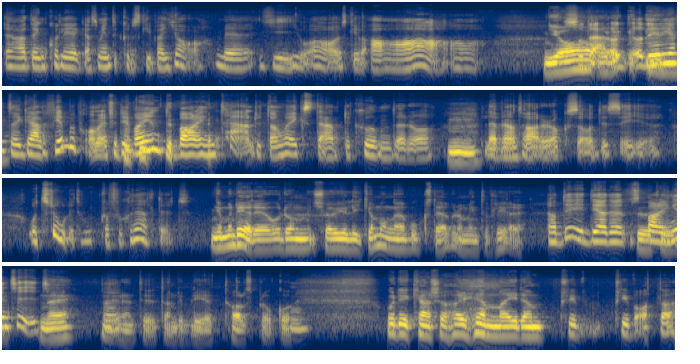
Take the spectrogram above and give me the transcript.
Jag hade en kollega som inte kunde skriva ja med J och A och skriva A, A. Ja, Sådär. och det- och det retade ju gallfeber på mig för det var ju inte bara internt utan var externt till kunder och Mm. leverantörer också. Och det ser ju otroligt oprofessionellt ut. Ja, men det är det. Och de kör ju lika många bokstäver, om inte fler. Ja, det, det, det sparar det- ingen tid. Nej, det är det inte. Utan det blir ett talspråk. Och, Mm. och det kanske hör hemma i den pri, privata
